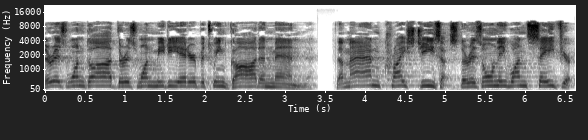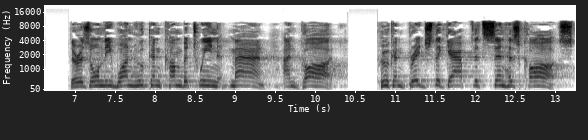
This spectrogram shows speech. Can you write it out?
There is one God, there is one mediator between God and men. The man, Christ Jesus. There is only one Savior. There is only one who can come between man and God, who can bridge the gap that sin has caused.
